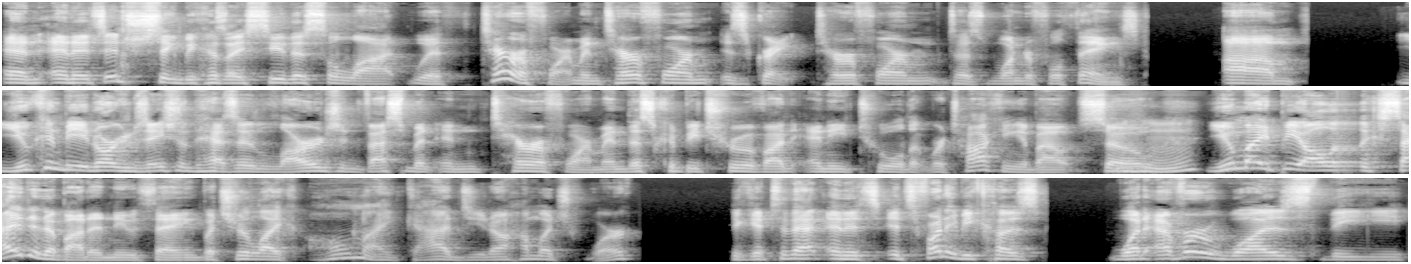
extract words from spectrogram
and and it's interesting because I see this a lot with Terraform and Terraform is great. Terraform does wonderful things. Um, you can be an organization that has a large investment in Terraform, and this could be true of on any tool that we're talking about. So mm-hmm. you might be all excited about a new thing, but you're like, oh my God, do you know how much work to get to that? And it's it's funny because whatever was the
